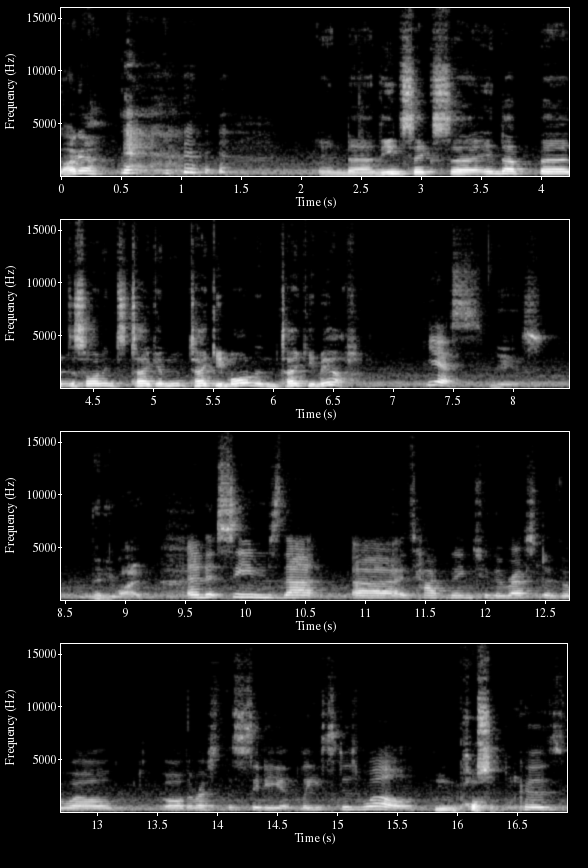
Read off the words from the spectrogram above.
bugger. and uh, the insects uh, end up uh, deciding to take him, take him on and take him out. yes. Yes. Anyway, And it seems that uh, it's happening to the rest of the world, or the rest of the city at least, as well. mm, possibly. Because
